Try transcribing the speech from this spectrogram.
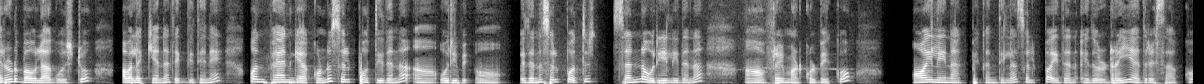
ಎರಡು ಬೌಲ್ ಆಗುವಷ್ಟು ಅವಲಕ್ಕಿಯನ್ನು ತೆಗೆದಿದ್ದೇನೆ. ಒಂದು ಪ್ಯಾನ್ಗೆ ಹಾಕ್ಕೊಂಡು ಸ್ವಲ್ಪ ಹೊತ್ತು ಇದನ್ನು ಉರಿ ಇದನ್ನು ಸ್ವಲ್ಪ ಹೊತ್ತು ಸಣ್ಣ ಉರಿಯಲ್ಲಿ ಇದನ್ನು ಫ್ರೈ ಮಾಡ್ಕೊಳ್ಬೇಕು. ಆಯಿಲ್ ಏನು ಹಾಕ್ಬೇಕಂತಿಲ್ಲ. ಸ್ವಲ್ಪ ಇದನ್ನು, ಇದು ಡ್ರೈ ಆದರೆ ಸಾಕು.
